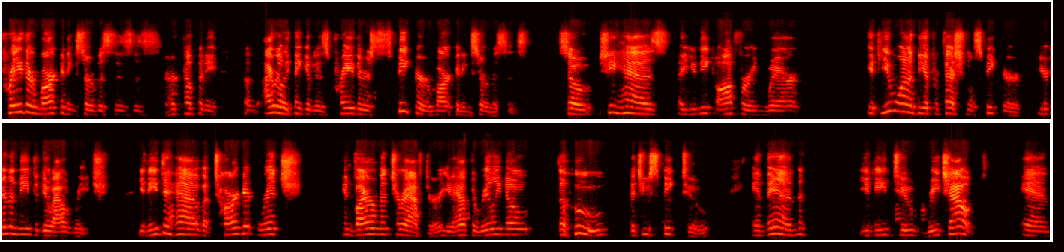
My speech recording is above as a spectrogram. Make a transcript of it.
Prather Marketing Services is her company. Uh, I really think of it as Prather Speaker Marketing Services. So she has a unique offering where if you want to be a professional speaker, you're going to need to do outreach. You need to have a target rich environment you're after. You have to really know the who that you speak to. And then you need to reach out and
